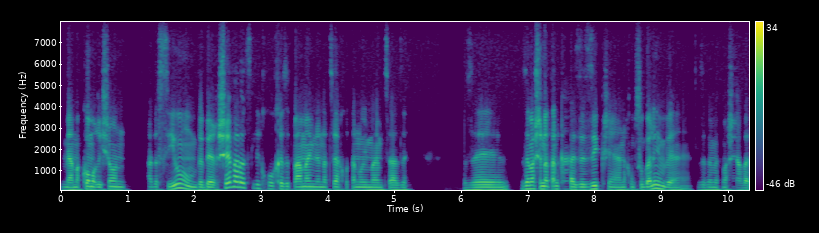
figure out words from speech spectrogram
מהמקום הראשון עד הסיום, ובאר שבע לא הצליחו אחרי זה פעמיים לנצח אותנו עם האמצע הזה. זה, זה מה שנתן ככה איזה זיק שאנחנו מסוגלים, וזה באמת מה שעבד.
